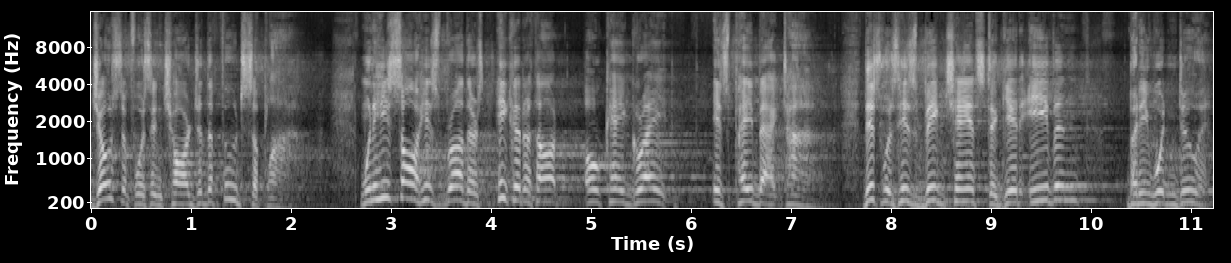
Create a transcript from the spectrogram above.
Joseph was in charge of the food supply. When he saw his brothers, he could have thought, okay, great, it's payback time. This was his big chance to get even, but he wouldn't do it.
